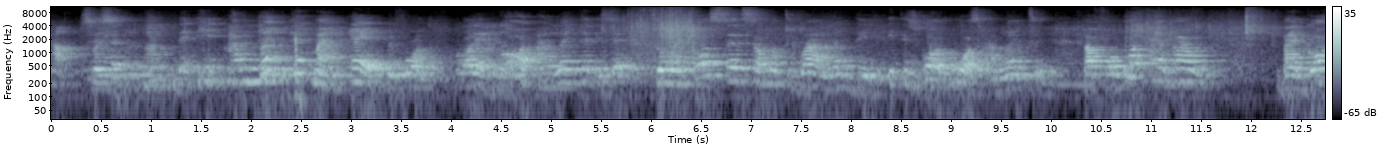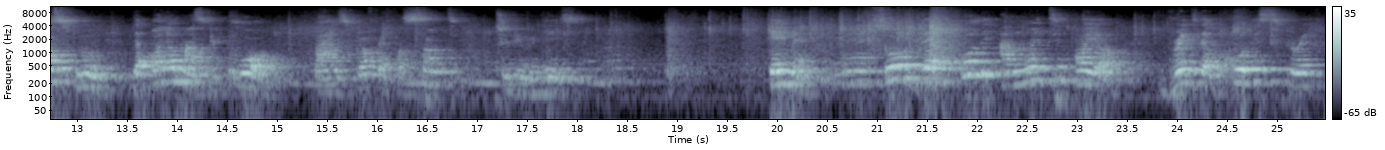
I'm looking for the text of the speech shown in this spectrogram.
cup So he said, he, he anointed my head with what? Oil. God anointed his head. So when God sends someone to go and anoint David, it is God who was anointed. But for whatever, by God's rule, the oil must be poured by his prophet for something to be released. Amen. So the holy anointing oil brings the Holy Spirit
